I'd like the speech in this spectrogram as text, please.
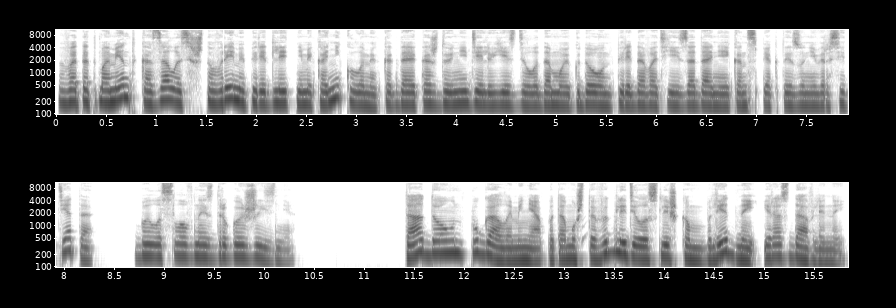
В этот момент казалось, что время перед летними каникулами, когда я каждую неделю ездила домой к Доун передавать ей задания и конспекты из университета, было словно из другой жизни. Та Доун пугала меня, потому что выглядела слишком бледной и раздавленной.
